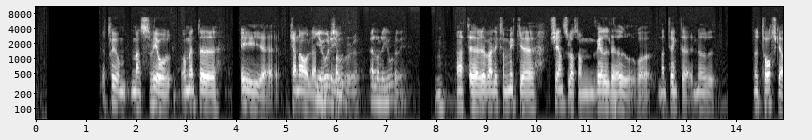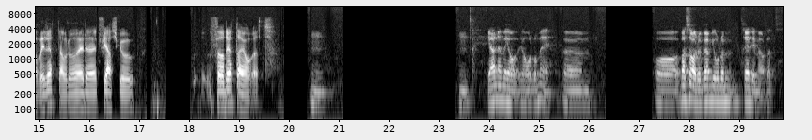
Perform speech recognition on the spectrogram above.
Jag tror man svor, om inte i eh, kanalen. Jo, det som- gjorde du. Eller det gjorde vi. Att eh, det var liksom mycket känslor som vällde ur och man tänkte nu, nu torskar vi detta och då är det ett fiasko för detta året. Mm. Mm. Ja, nej, men jag, jag håller med. Ehm, och vad sa du, vem gjorde tredje målet?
